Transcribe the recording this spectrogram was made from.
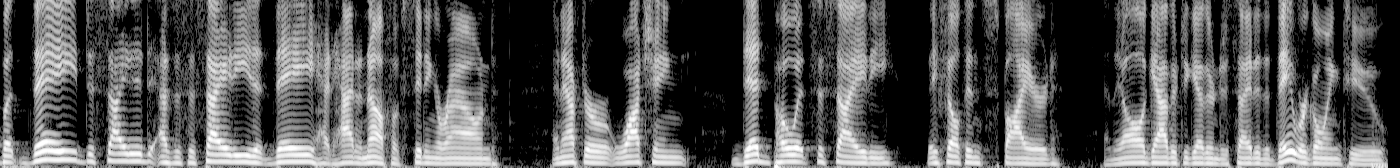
But they decided as a society that they had had enough of sitting around, and after watching Dead Poet Society, they felt inspired, and they all gathered together and decided that they were going to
